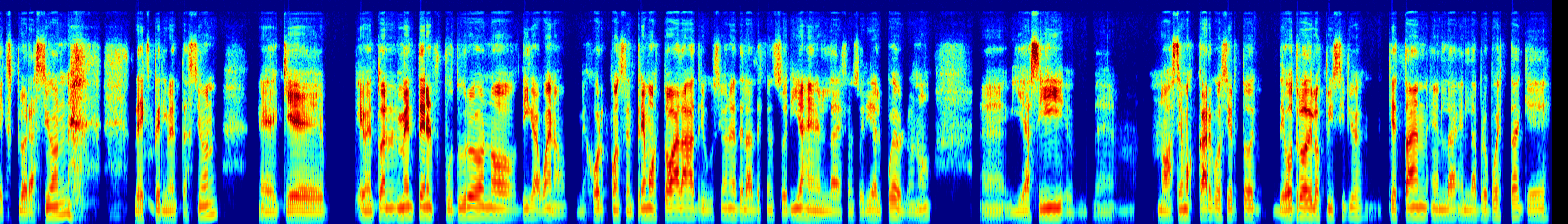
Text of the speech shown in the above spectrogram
exploración, de experimentación, eh, que eventualmente en el futuro nos diga, bueno, mejor concentremos todas las atribuciones de las defensorías en la Defensoría del Pueblo, ¿no? Eh, y así nos hacemos cargo, ¿cierto?, de otro de los principios que están en la, en la propuesta, que es,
